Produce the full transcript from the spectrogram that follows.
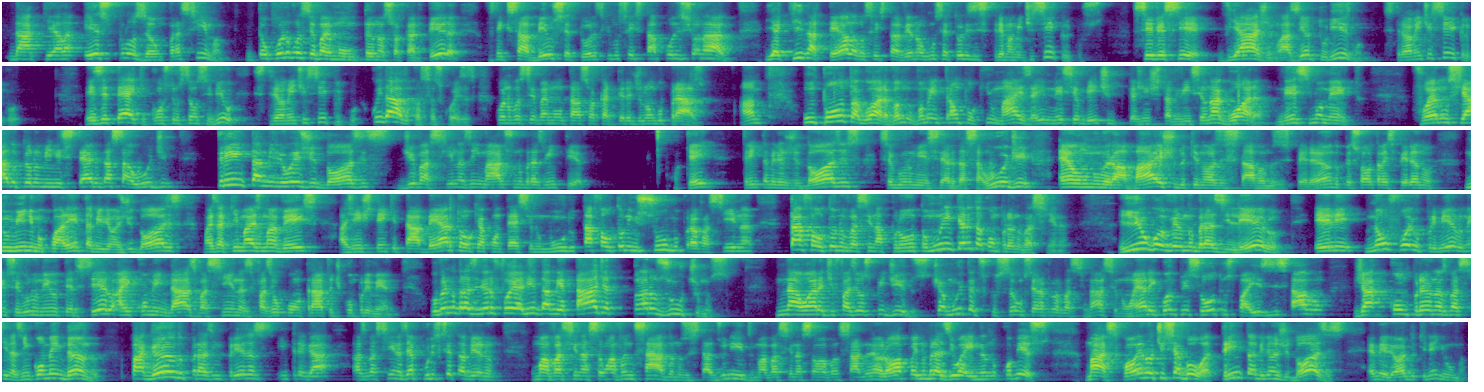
dá aquela explosão para cima. Então, quando você vai montando a sua carteira, você tem que saber os setores que você está posicionado. E aqui na tela você está vendo alguns setores extremamente cíclicos. CVC, viagem, lazer, turismo, extremamente cíclico. Exetec, construção civil, extremamente cíclico. Cuidado com essas coisas quando você vai montar a sua carteira de longo prazo. Tá? Um ponto agora, vamos, vamos entrar um pouquinho mais aí nesse ambiente que a gente está vivenciando agora, nesse momento. Foi anunciado pelo Ministério da Saúde 30 milhões de doses de vacinas em março no Brasil inteiro. Ok? 30 milhões de doses, segundo o Ministério da Saúde, é um número abaixo do que nós estávamos esperando. O pessoal estava esperando no mínimo 40 milhões de doses, mas aqui mais uma vez a gente tem que estar aberto ao que acontece no mundo. Está faltando insumo para vacina, está faltando vacina pronta, o mundo inteiro está comprando vacina. E o governo brasileiro ele não foi o primeiro, nem o segundo, nem o terceiro a encomendar as vacinas e fazer o contrato de compra e venda. O governo brasileiro foi ali da metade para os últimos, na hora de fazer os pedidos. Tinha muita discussão se era para vacinar, se não era, enquanto isso, outros países estavam já comprando as vacinas, encomendando, pagando para as empresas entregar as vacinas. É por isso que você está vendo uma vacinação avançada nos Estados Unidos, uma vacinação avançada na Europa e no Brasil ainda no começo. Mas qual é a notícia boa? 30 milhões de doses é melhor do que nenhuma.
